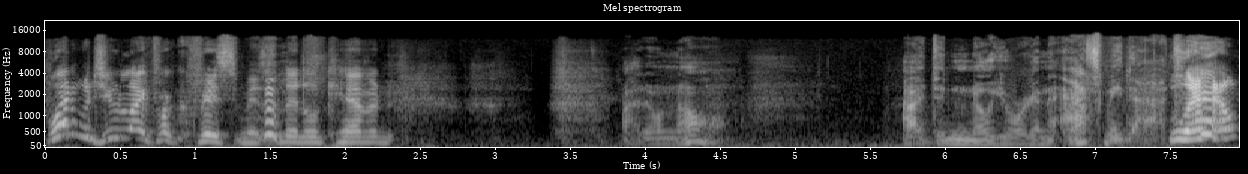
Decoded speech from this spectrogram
What would you like for Christmas, little Kevin? I don't know. I didn't know you were gonna ask me that. Well,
